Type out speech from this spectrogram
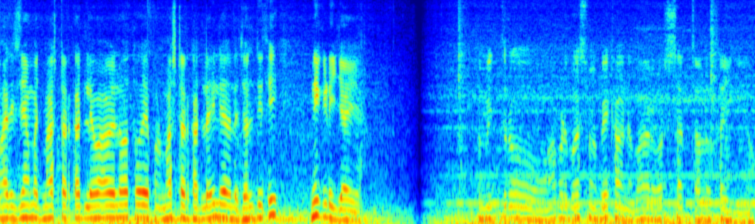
મારી જેમ જ માસ્ટર કાર્ડ લેવા આવેલો હતો. એ પણ માસ્ટર કાર્ડ લઈ લે એટલે જલ્દીથી નીકળી જાય. તો મિત્રો, આપણે બસમાં બેઠા અને બહાર વરસાદ ચાલુ થઈ ગયો.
